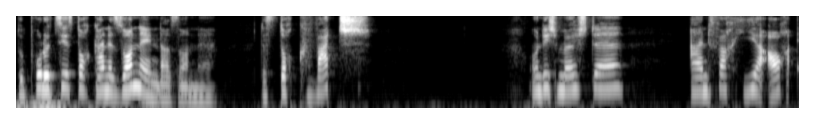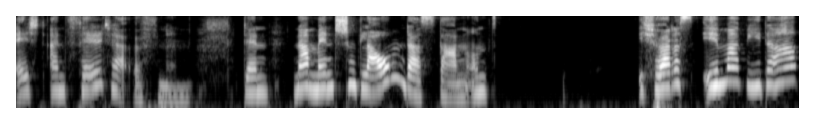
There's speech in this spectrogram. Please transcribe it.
Du produzierst doch keine Sonne in der Sonne. Das ist doch Quatsch. Und ich möchte einfach hier auch echt ein Feld eröffnen. Denn, na, Menschen glauben das dann und ich höre das immer wieder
